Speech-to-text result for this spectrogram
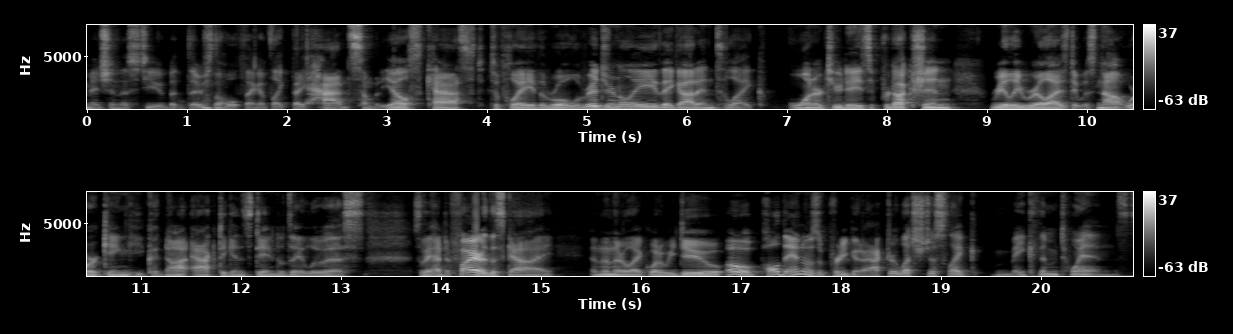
mentioned this to you, but there's Mm-hmm. the whole thing of like they had somebody else cast to play the role originally. They got into like one or two days of production, really realized it was not working. He could not act against Daniel Day Lewis. So they had to fire this guy. And then they're like, what do we do? Oh, Paul Dano's a pretty good actor. Let's just like make them twins.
